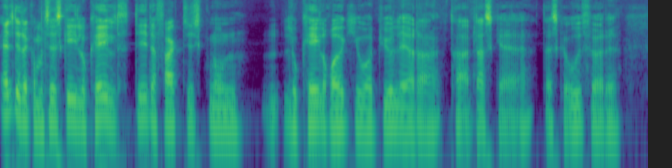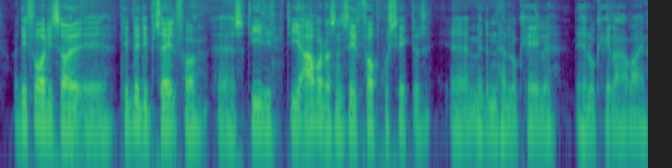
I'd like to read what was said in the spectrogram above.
alt det, der kommer til at ske lokalt, det er der faktisk nogle lokale rådgiver og dyrlæger, der, der, der, skal, der skal udføre det. Og det får de så, øh, det bliver de betalt for. Øh, så de, de arbejder sådan set for projektet øh, med den her lokale, det her lokale arbejde.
